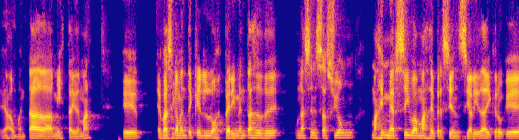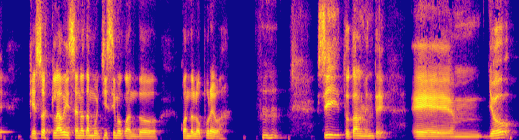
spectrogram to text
eh, aumentada, mixta y demás, eh, es básicamente que lo experimentas desde una sensación más inmersiva, más de presencialidad. Y creo que, que eso es clave y se nota muchísimo cuando, cuando lo pruebas. Sí, totalmente. Eh, yo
